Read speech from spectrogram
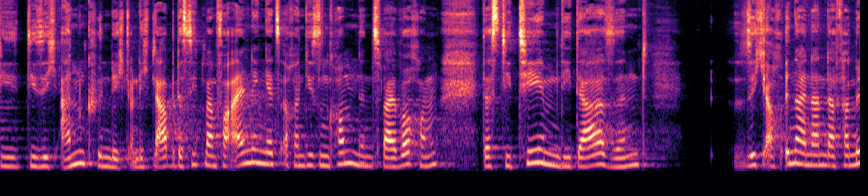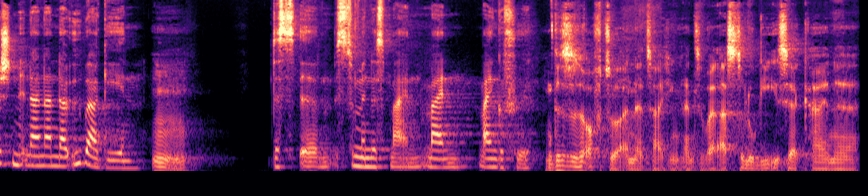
die, die sich ankündigt. Und ich glaube, das sieht man vor allen Dingen jetzt auch in diesen kommenden zwei Wochen, dass die Themen, die da sind, sich auch ineinander vermischen, ineinander übergehen. Mhm. Das ähm, ist zumindest mein, mein, mein Gefühl. Das ist oft so an der Zeichengrenze, weil Astrologie ist ja keine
